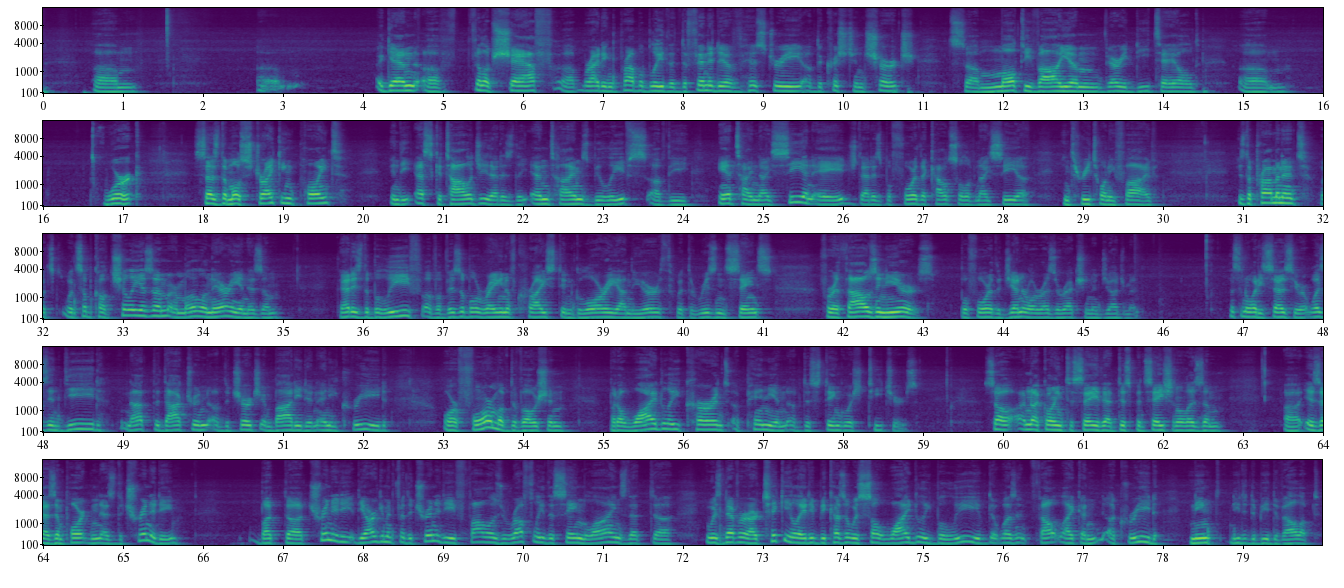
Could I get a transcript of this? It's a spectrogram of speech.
Um, um, again, Philip Schaff, uh, writing probably the definitive history of the Christian church. It's a multi volume, very detailed um, work. Says the most striking point in the eschatology, that is the end times beliefs of the ante-Nicene age, that is before the Council of Nicaea in 325, is the prominent, what's, what's some called Chiliasm or millenarianism. That is the belief of a visible reign of Christ in glory on the earth with the risen saints for a thousand years before the general resurrection and judgment. Listen to what he says here. It was indeed not the doctrine of the church embodied in any creed or form of devotion, but a widely current opinion of distinguished teachers. So I'm not going to say that dispensationalism uh, is as important as the Trinity, but the Trinity, the argument for the Trinity follows roughly the same lines that uh, it was never articulated because it was so widely believed. It wasn't felt like a, a creed need, needed to be developed.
